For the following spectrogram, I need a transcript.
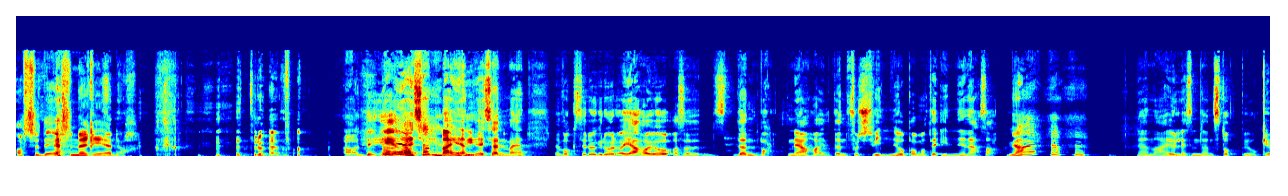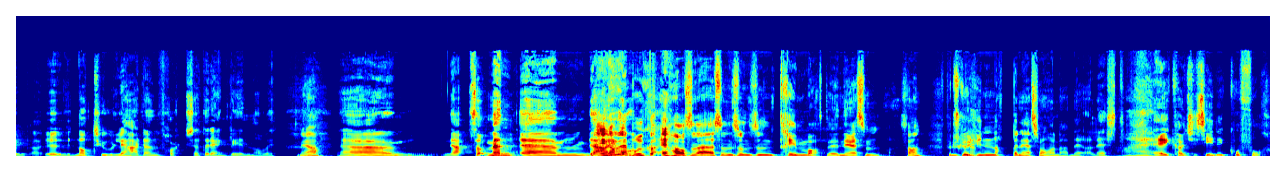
Altså, det er sånne reder. tror jeg på. Ja, det Ja, er jeg altså kjenner meg igjen. jeg kjenner meg igjen. Det vokser og gror. Og jeg har jo, altså, den barten jeg har, den forsvinner jo på en måte inn i nesa. Ja, ja, ja. Den, er jo liksom, den stopper jo ikke eh, naturlig her, den fortsetter egentlig innover. ja. Uh, ja, så, men uh, det Jeg, er har- jeg, jo bruker, jeg har sånn, der, sånn, sånn, sånn trimmer til nesen. Sånn? For du skal jo ikke nappe nesehånda, det har jeg lest. Nei. Jeg kan ikke si det hvorfor,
